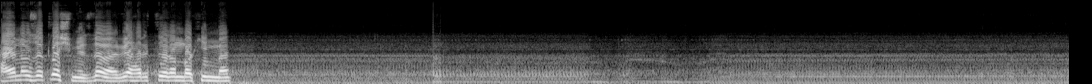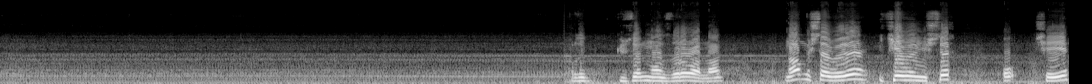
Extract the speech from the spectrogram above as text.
Hala uzaklaşmıyoruz değil mi? Bir haritadan bakayım ben. Burada güzel manzara var lan. Ne yapmışlar böyle? İkiye bölmüşler o şeyi.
